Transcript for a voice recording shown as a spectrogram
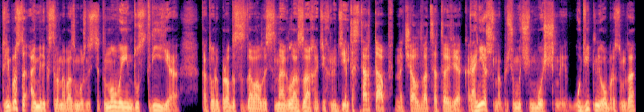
Это не просто Америка страна возможностей. Это новая индустрия, которая, правда, создавалась на глазах этих людей людей. Это стартап начала 20 века. Конечно, причем очень мощный. Удивительным образом, да,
